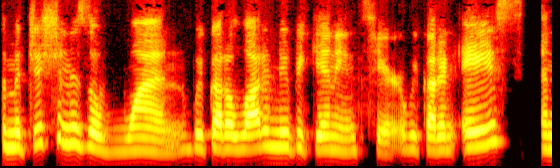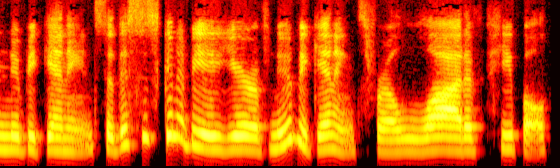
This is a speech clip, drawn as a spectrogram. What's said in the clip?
The magician is a one. We've got a lot of new beginnings here. We've got an ace and new beginnings. So, this is going to be a year of new beginnings for a lot of people,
